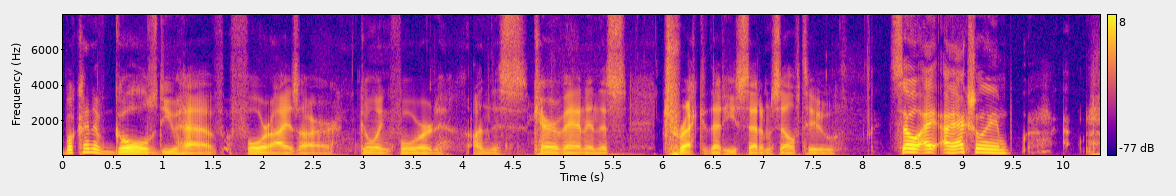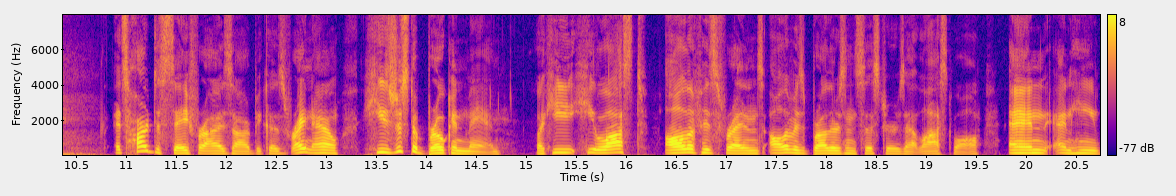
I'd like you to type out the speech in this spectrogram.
What kind of goals do you have for Izar going forward on this caravan and this trek that he set himself to? So I I actually am. It's hard to say for Izar because right now he's just a broken man. Like he he lost all of his friends, all of his brothers and sisters at Lost Wall, and and he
